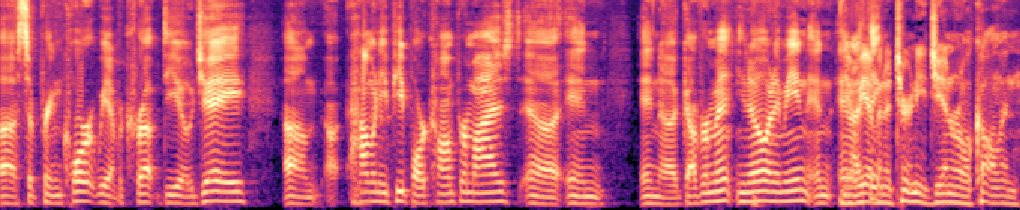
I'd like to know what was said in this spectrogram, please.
uh, Supreme Court, we have a corrupt DOJ. Um, uh, how many people are compromised uh, in in uh, government? You know what I mean? And and Yeah, I we have think an attorney general calling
